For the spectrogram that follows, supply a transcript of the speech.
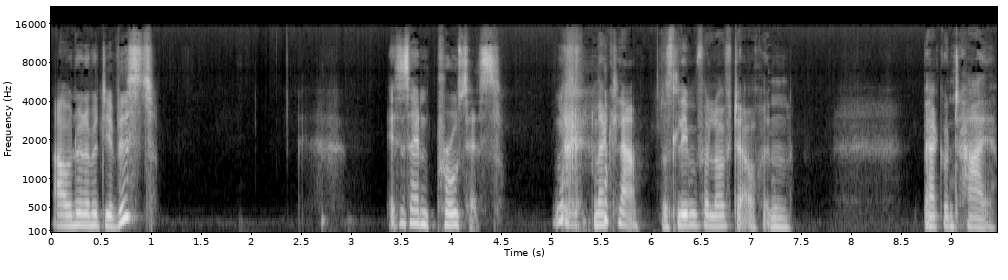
Aber nur damit ihr wisst, es ist ein Prozess. Na klar, das Leben verläuft ja auch in Berg und Tal.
